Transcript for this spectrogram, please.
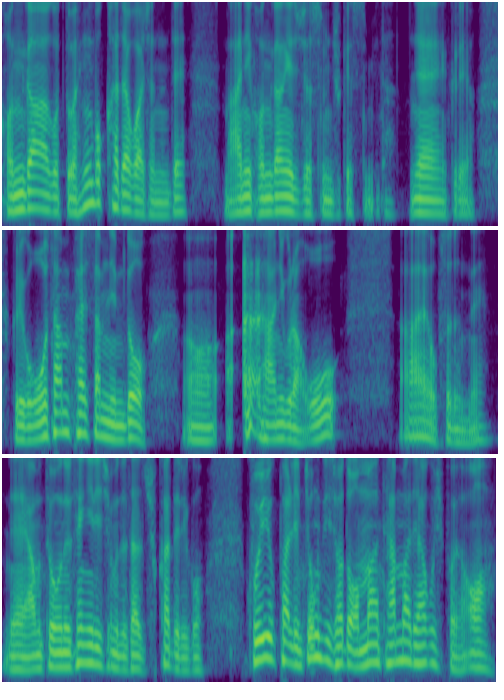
건강하고 또 행복하자고 하셨는데 많이 건강해 주셨으면 좋겠습니다. 예, 그래요. 그리고 5383님도 어 아니구나. 5 아, 없어졌네. 네, 아무튼 오늘 생일이신 분들 다들 축하드리고. 9268님, 쫑디 저도 엄마한테 한마디 하고 싶어요. 어,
